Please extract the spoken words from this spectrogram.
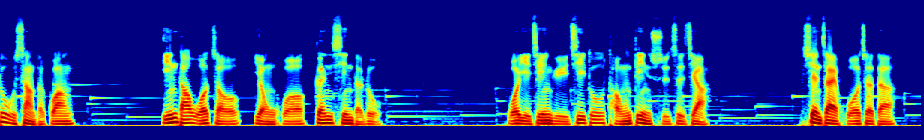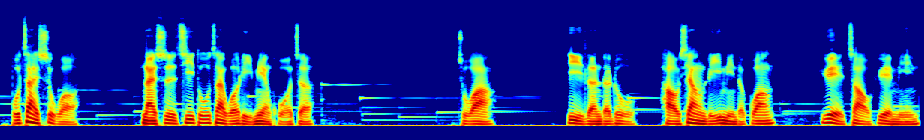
路上的光，引导我走永活更新的路。我已经与基督同钉十字架，现在活着的不再是我，乃是基督在我里面活着。主啊，一人的路好像黎明的光，越照越明，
